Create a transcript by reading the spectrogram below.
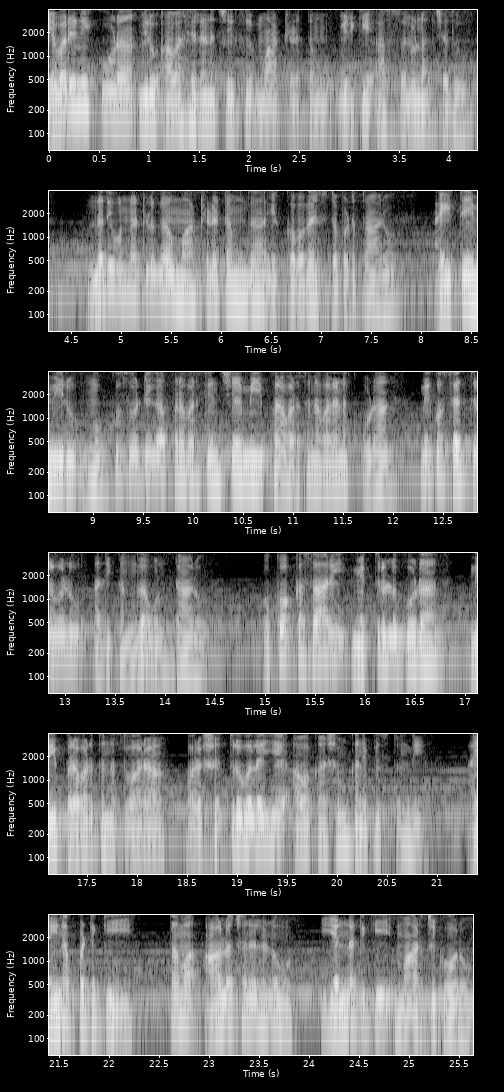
ఎవరిని కూడా వీరు అవహేళన చేసి మాట్లాడటం వీరికి అస్సలు నచ్చదు. ఉన్నది ఉన్నట్లుగా మాట్లాడటంగా ఎక్కువగా ఇష్టపడతారు. అయితే మీరు ముక్కుసూటిగా ప్రవర్తించే మీ ప్రవర్తన వలన కూడా మీకు శత్రువులు అధికంగా ఉంటారు. ఒక్కొక్కసారి మిత్రులు కూడా మీ ప్రవర్తన ద్వారా వారు శత్రువులయ్యే అవకాశం కనిపిస్తుంది. అయినప్పటికీ తమ ఆలోచనలను ఎన్నటికీ మార్చుకోరు.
